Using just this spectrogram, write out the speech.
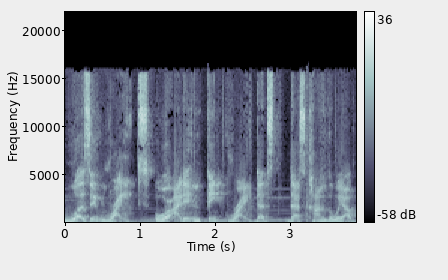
wasn't right or I didn't think right. That's that's kind of the way I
